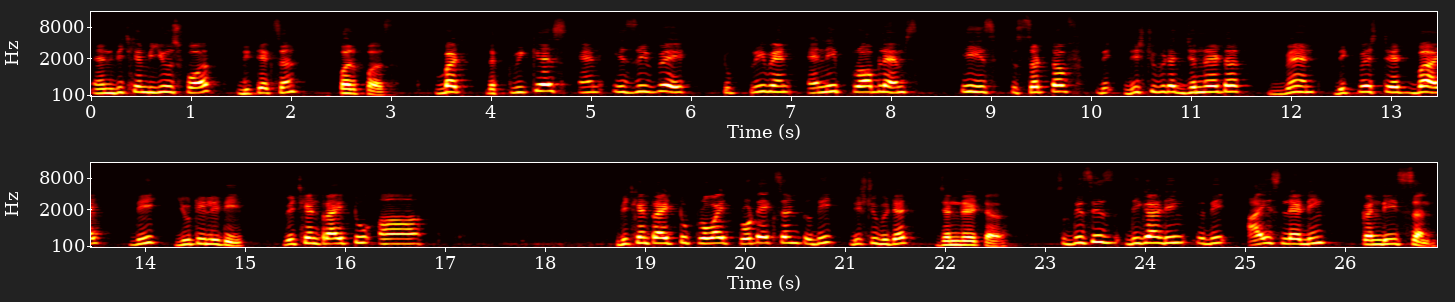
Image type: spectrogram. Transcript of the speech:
and which can be used for detection purpose but the quickest and easy way to prevent any problems is to shut off the distributed generator when requested by the utility which can try to uh, which can try to provide protection to the distributed generator. So, this is regarding to the isolating condition.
